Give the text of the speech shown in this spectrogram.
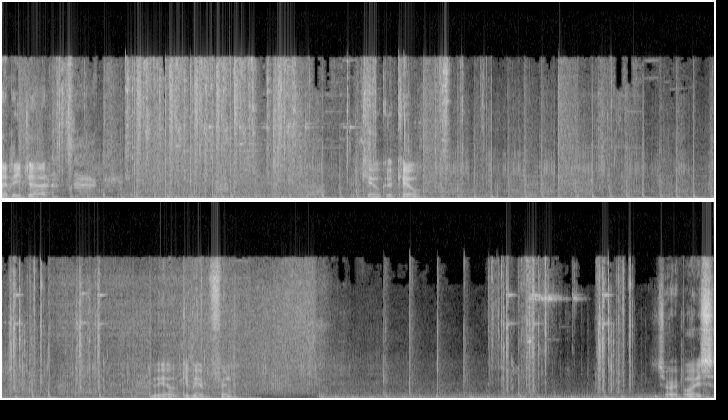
Steady, Jack. Good kill, good kill. Give me, give me everything. Sorry, boys.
